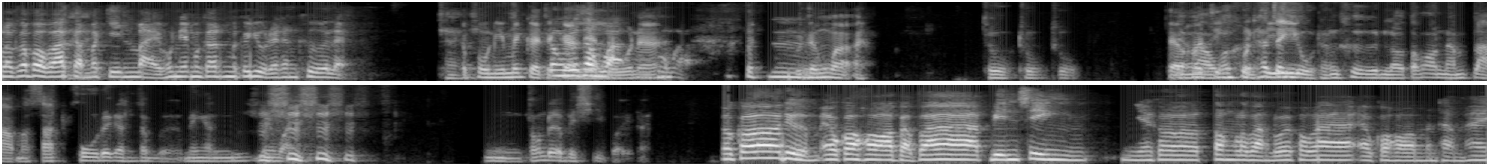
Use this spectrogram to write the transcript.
แล้วก็แบบว่ากลับมากินใหม่พวกนี้มันก็มันก็อยู่ได้ทั้งคืนแหละใช่แต่พวกนี้มันเกิดจากต้องการรู้จัเรีงยหวะนรู้นะจังหวะอืมรู้จังหวะถูกถูกถูกแต่อย่างว่าเราจริงก็คคือนถ้าที่จะอยู่ทั้งคืน เราต้องเอาน้ำเปล่ามาซัดคู่ด้วยกันเสมอไม่งั้นไม่ไหวอืมต้องเดินไปฉี่บ่อยหน่อย แล้วก็ดื่มแอลกอฮอล์แบบว่าบินชิงเนี้ยก็ต้องระวังด้วยเพราะว่าแอลกอฮอล์มันทำให้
